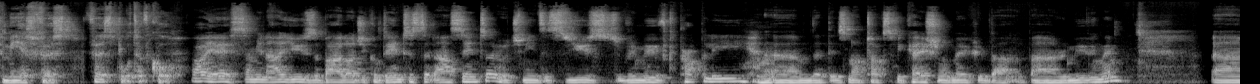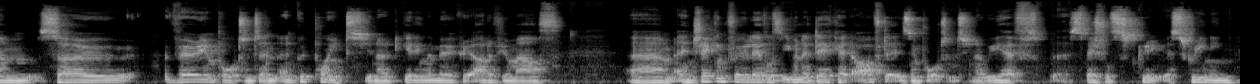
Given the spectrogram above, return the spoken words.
to me is first first port of call. Oh yes, I mean I use a biological dentist at our centre, which means it's used removed properly, mm. um, that there's not toxification of mercury by, by removing them. Um, so very important and, and good point. You know, getting the mercury out of your mouth. Um, and checking for your levels even a decade after is important. You know, we have special scre- screening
